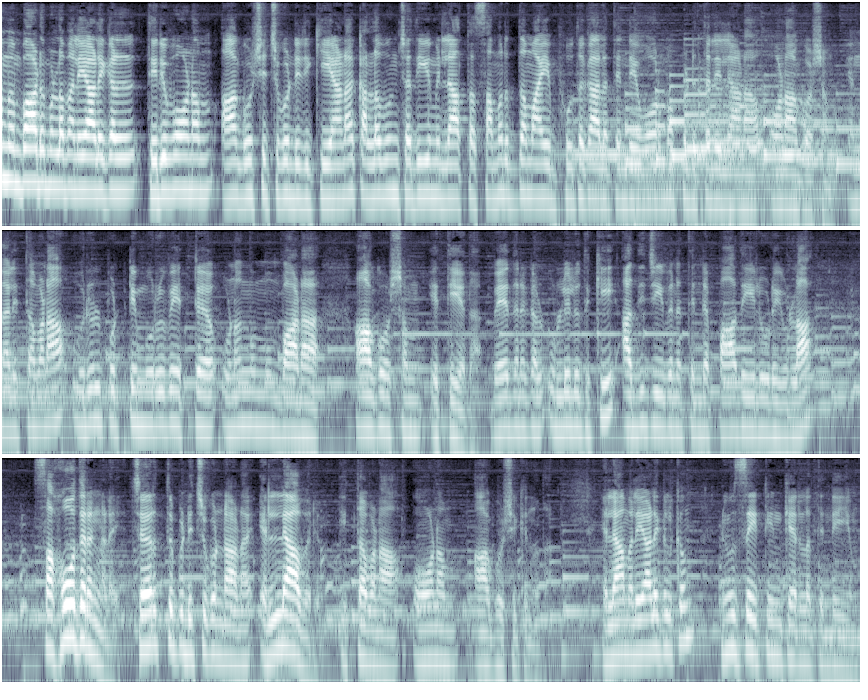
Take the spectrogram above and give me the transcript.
ലോകമെമ്പാടുമുള്ള മലയാളികൾ തിരുവോണം ആഘോഷിച്ചുകൊണ്ടിരിക്കുകയാണ്. കള്ളവും ചതിയുമില്ലാത്ത സമൃദ്ധമായ ഭൂതകാലത്തിന്റെ ഓർമ്മപ്പെടുത്തലിലാണ് ഓണാഘോഷം. എന്നാൽ ഇത്തവണ ഉരുൾപൊട്ടി മുറിവേറ്റ് ഉണങ്ങും മുമ്പാണ് ആഘോഷം എത്തിയത്. വേദനകൾ ഉള്ളിലൊതുക്കി അതിജീവനത്തിന്റെ പാതയിലൂടെയുള്ള സഹോദരങ്ങളെ ചേർത്ത് പിടിച്ചുകൊണ്ടാണ് എല്ലാവരും ഇത്തവണ ഓണം ആഘോഷിക്കുന്നത്. എല്ലാ മലയാളികൾക്കും ന്യൂസ് എയ്റ്റീൻ കേരളത്തിന്റെയും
